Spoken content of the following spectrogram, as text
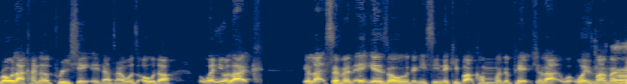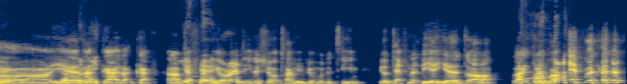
role I kind of appreciated as I was older. But when you're like you're like seven, eight years old, and you see Nicky Butt come on the pitch, you're like, what, is my man doing? Oh, You know yeah, I that mean? guy, that guy. And I've Yeah. definitely already in a short time you've been with the team, you're definitely a year dar. Like you're right, effort,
